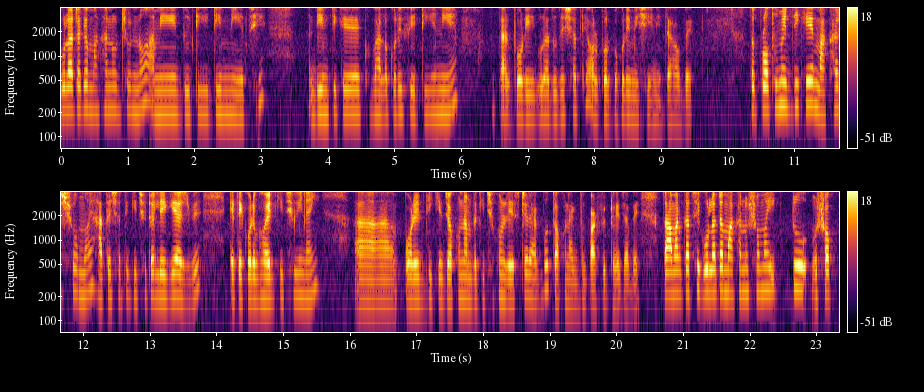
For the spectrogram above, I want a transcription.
গোলাটাকে মাখানোর জন্য আমি দুটি ডিম নিয়েছি। ডিমটিকে খুব ভালো করে ফেটিয়ে নিয়ে তারপরে গুঁড়া দুধের সাথে অল্প অল্প করে মিশিয়ে নিতে হবে। তো প্রথমের দিকে মাখার সময় হাতের সাথে কিছুটা লেগে আসবে, এতে করে ভয়ের কিছুই নাই। পরের দিকে যখন আমরা কিছুক্ষণ রেস্টে রাখব, তখন একদম পারফেক্ট হয়ে যাবে। তো আমার কাছে গোলাটা মাখানোর সময় একটু শক্ত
